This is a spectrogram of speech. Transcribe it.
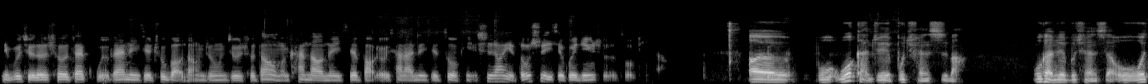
你不觉得说，在古代那些珠宝当中，就是说，当我们看到那些保留下来那些作品，事实上也都是一些贵金属的作品啊。呃，我我感觉也不全是吧。我感觉也不全是，我我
